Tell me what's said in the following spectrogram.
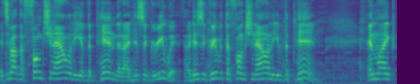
It's about the functionality of the pin that I disagree with. I disagree with the functionality of the pin. And like,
